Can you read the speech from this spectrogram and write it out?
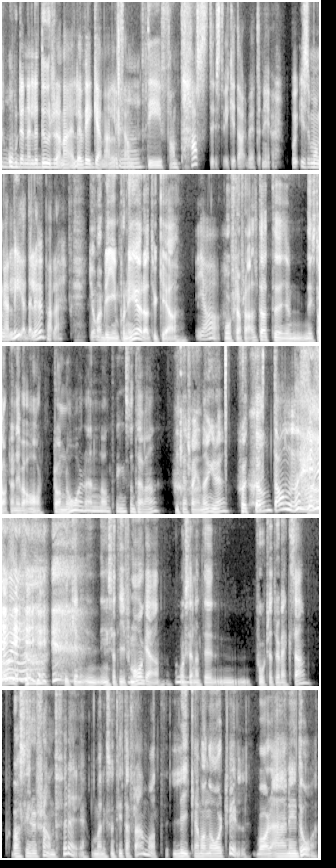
Mm. orden eller dörrarna eller väggarna. Liksom. Mm. Det är fantastiskt vilket arbete ni gör. Och I så många led, eller hur Palle? Ja, man blir imponerad tycker jag. Ja. Och framförallt att eh, ni startade när ni var 18 år eller någonting sånt där va? Ni kanske var ännu yngre? 17? 17. Ja. Vilken in- initiativförmåga. Och sen att det fortsätter att växa. Vad ser du framför dig? Om man liksom tittar framåt lika många år till. Var är ni då?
